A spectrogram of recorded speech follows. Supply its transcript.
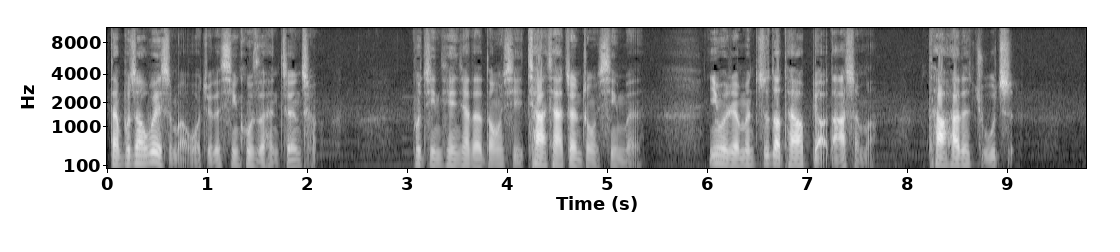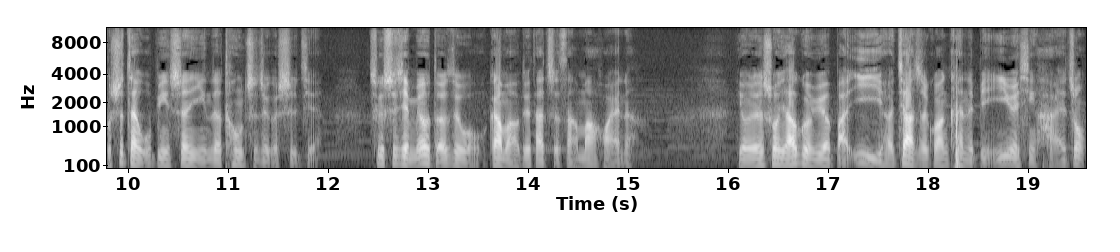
但不知道为什么，我觉得新裤子很真诚，不经添加的东西恰恰正中心门，因为人们知道他要表达什么，他有他的主旨，不是在无病呻吟的痛斥这个世界。这个世界没有得罪我，我干嘛要对他指桑骂槐呢？有人说摇滚乐把意义和价值观看得比音乐性还重，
